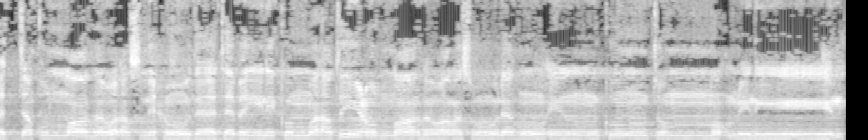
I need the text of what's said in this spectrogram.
فاتقوا الله وأصلحوا ذات بينكم وأطيعوا الله ورسوله إن كنتم مؤمنين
